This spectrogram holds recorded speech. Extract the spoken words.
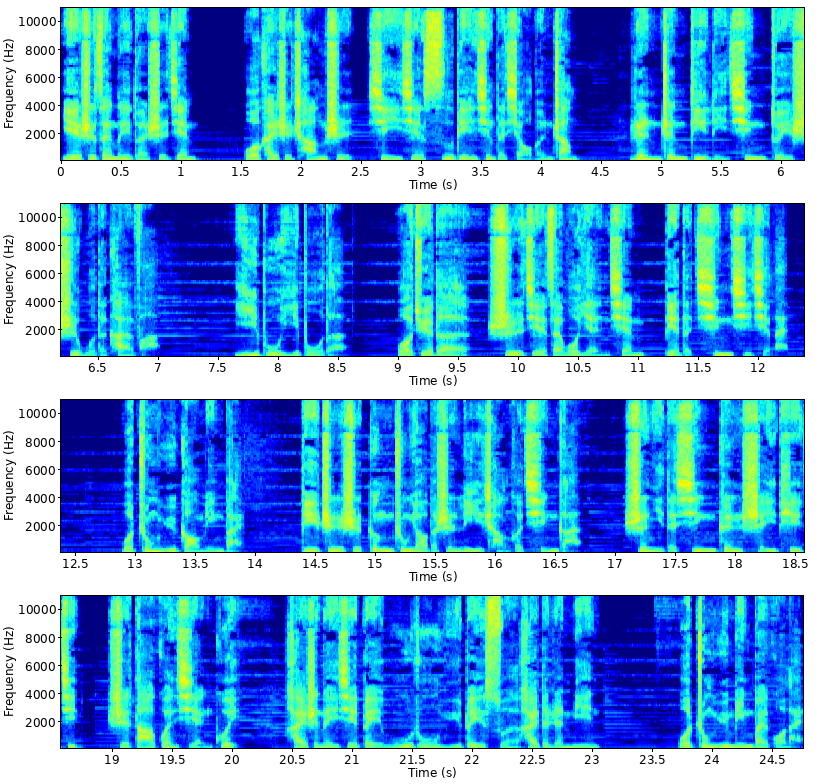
也是在那段时间，我开始尝试写一些思辨性的小文章，认真地理清对事物的看法。一步一步的，我觉得世界在我眼前变得清晰起来。我终于搞明白，比知识更重要的是立场和情感。是你的心跟谁贴近？是达官显贵，还是那些被侮辱与被损害的人民？我终于明白过来。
